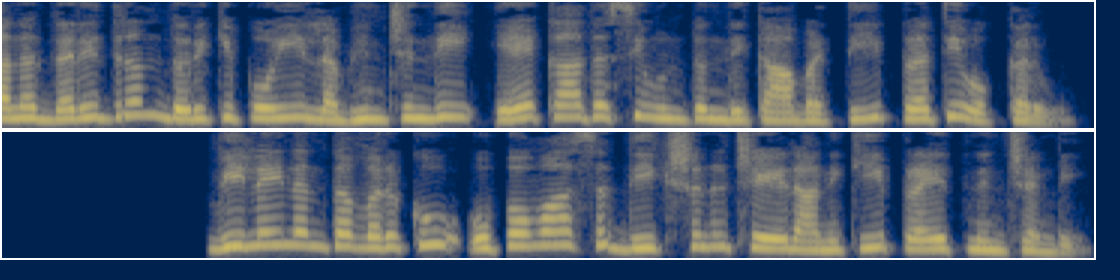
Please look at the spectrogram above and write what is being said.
తన దరిద్రం దొరికిపోయి లభించింది. ఏకాదశి ఉంటుంది కాబట్టి ప్రతి ఒక్కరూ వీలైనంత వరకు ఉపవాస దీక్షను చేయడానికి ప్రయత్నించండి.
